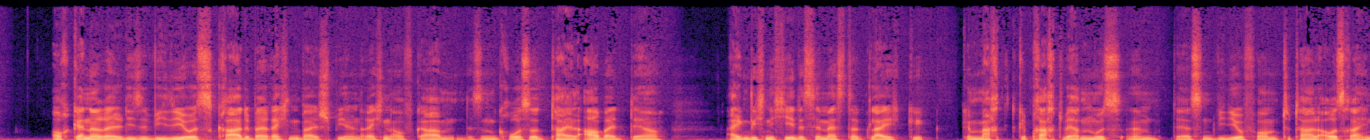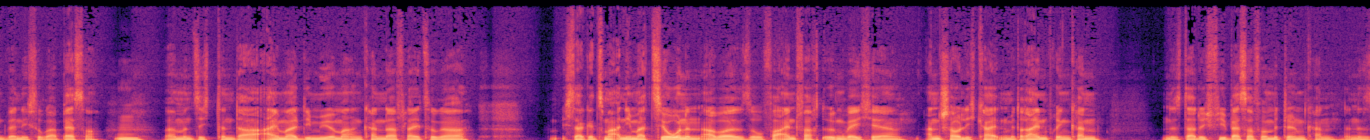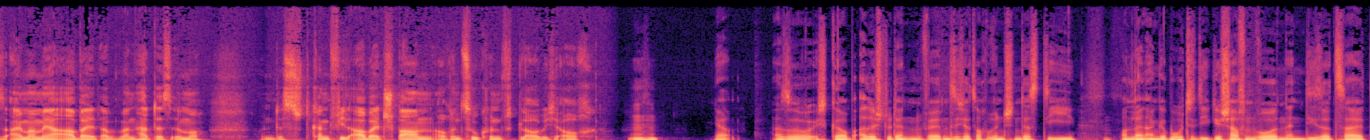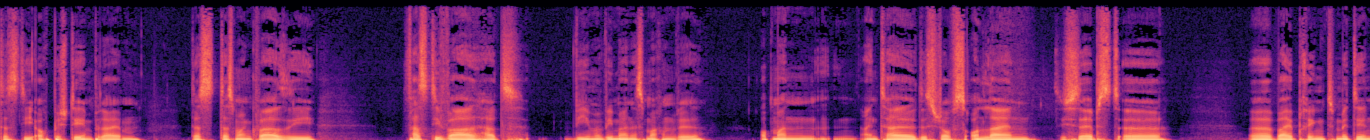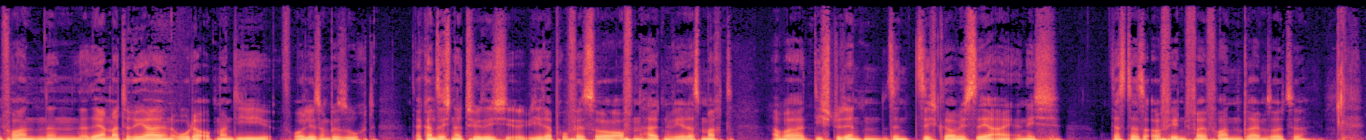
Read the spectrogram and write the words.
auch generell diese Videos, gerade bei Rechenbeispielen, Rechenaufgaben, das ist ein großer Teil Arbeit, der eigentlich nicht jedes Semester gleich ge gemacht, gebracht werden muss. Ähm, der ist in Videoform total ausreichend, wenn nicht sogar besser, mhm. weil man sich dann da einmal die Mühe machen kann, da vielleicht sogar, ich sage jetzt mal Animationen, aber so vereinfacht irgendwelche Anschaulichkeiten mit reinbringen kann und es dadurch viel besser vermitteln kann. Dann ist es einmal mehr Arbeit, aber man hat es immer und das kann viel Arbeit sparen, auch in Zukunft, glaube ich auch. Mhm. Ja, also ich glaube, alle Studenten werden sich jetzt auch wünschen, dass die Online-Angebote, die geschaffen wurden in dieser Zeit, dass die auch bestehen bleiben. Dass, dass man quasi fast die Wahl hat, wie, wie man es machen will. Ob man einen Teil des Stoffs online sich selbst äh, äh, beibringt mit den vorhandenen Lernmaterialien oder ob man die Vorlesung besucht. Da kann sich natürlich jeder Professor offen halten, wie er das macht. Aber die Studenten sind sich, glaube ich, sehr einig, dass das auf jeden Fall vorhanden bleiben sollte.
